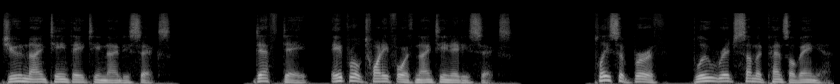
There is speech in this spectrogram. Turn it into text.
June 19, 1896. Death date April 24, 1986. Place of birth Blue Ridge Summit, Pennsylvania.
